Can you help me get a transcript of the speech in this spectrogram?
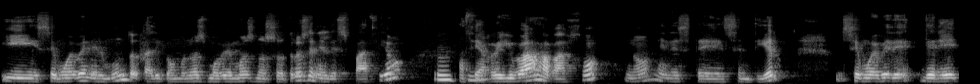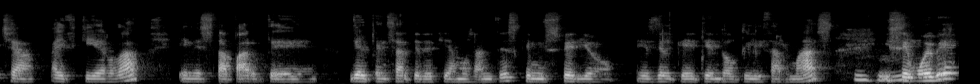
y se mueve en el mundo, tal y como nos movemos nosotros en el espacio, hacia arriba, abajo, ¿no? En este sentir se mueve de derecha a izquierda en esta parte del pensar que decíamos antes, que hemisferio es el que tiendo a utilizar más, y se mueve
